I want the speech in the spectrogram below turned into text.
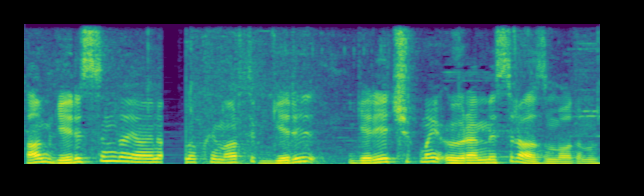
Tam gerisinde yani okuyayım artık geri geriye çıkmayı öğrenmesi lazım bu adamın.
